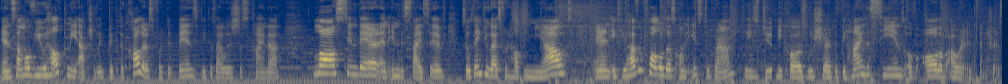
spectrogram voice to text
and some of you helped me actually pick the colors for the bins because I was just kind of lost in there and indecisive. So thank you guys for helping me out. And if you haven't followed us on instagram please do because we share the behind the scenes of all of our adventures.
